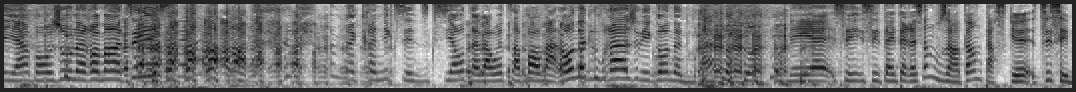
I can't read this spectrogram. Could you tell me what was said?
Hey, hein, bonjour le romantisme! Ma chronique séduction, tabarouette, ça part mal. On a de l'ouvrage, les gars, on a de l'ouvrage. Mais euh, c'est c'est intéressant de vous entendre parce que, tu sais, c'est-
